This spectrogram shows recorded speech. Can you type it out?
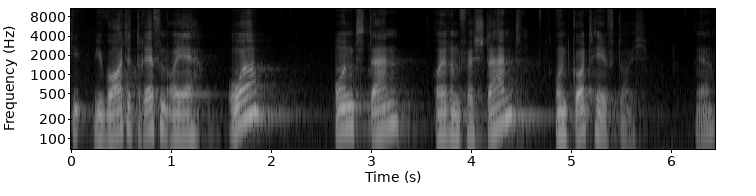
Die, die Worte treffen euer Ohr und dann euren Verstand und Gott hilft euch. Ja.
